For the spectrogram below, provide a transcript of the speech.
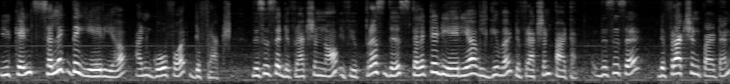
you can select the area and go for diffraction. This is the diffraction knob. If you press this, selected area will give a diffraction pattern. This is a diffraction pattern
